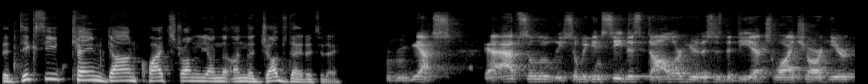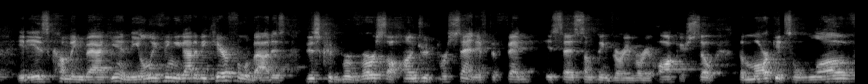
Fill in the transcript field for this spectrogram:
the Dixie came down quite strongly on the on the jobs data today. Mm-hmm. Yes. Yeah, absolutely. So we can see this dollar here. This is the DXY chart here. It is coming back in. The only thing you got to be careful about is this could reverse 100% if the Fed says something very, very hawkish. So the markets love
